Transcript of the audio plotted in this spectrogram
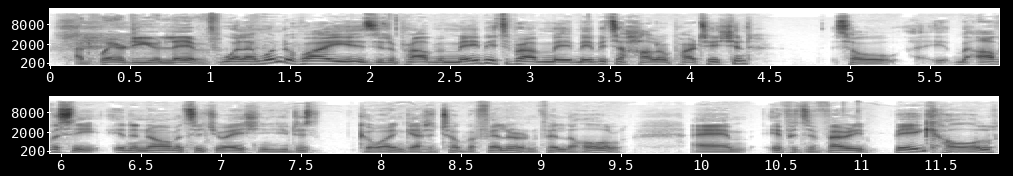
and where do you live? Well, I wonder why is it a problem? Maybe it's a problem. Maybe it's a hollow partition. So uh, obviously, in a normal situation, you just go and get a tub of filler and fill the hole. Um, if it's a very big hole,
